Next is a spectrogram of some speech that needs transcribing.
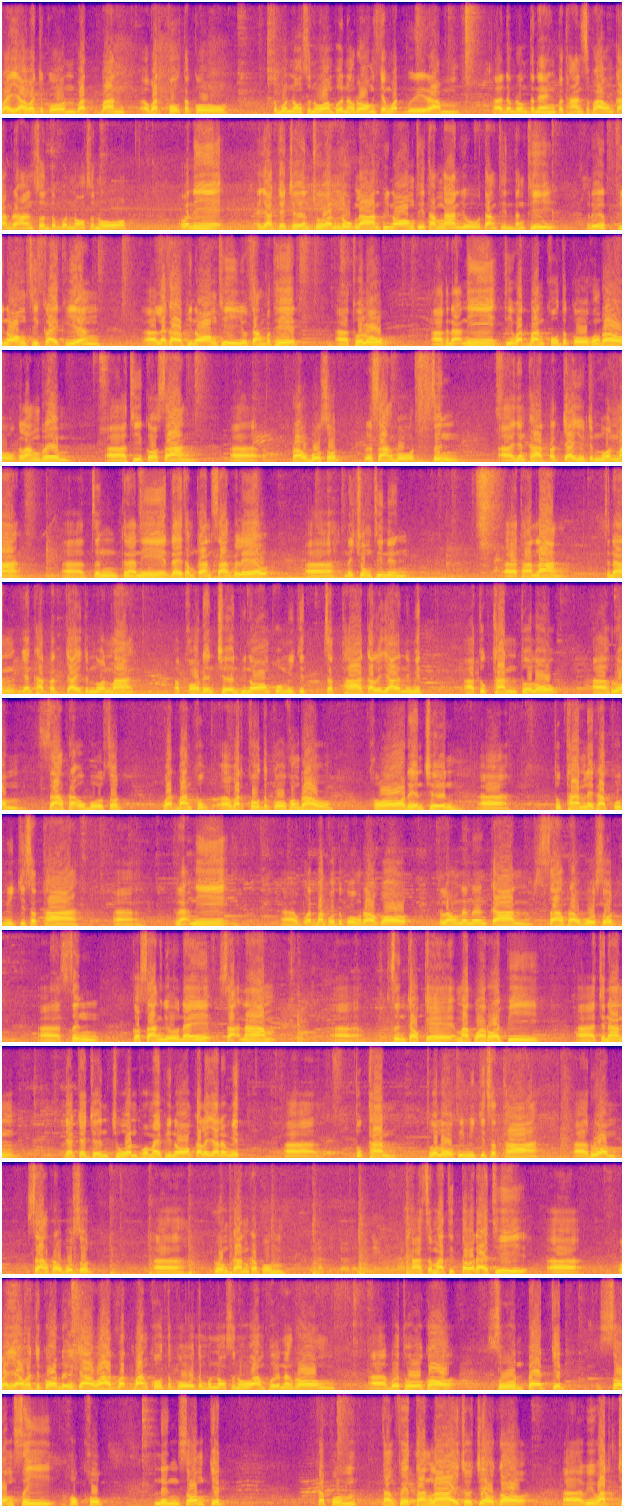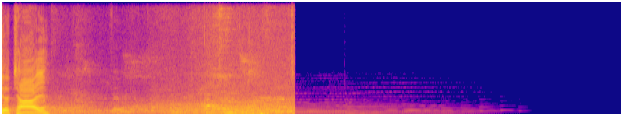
ไวยาวัจกร วัดบ้านวัดโคกตะโกตำบลหนองสนอำเภอนางรอง จังหวัดบุรีรัมย์และดำรงตำแหน่งประธานสภาองค์การบริหารส่วนตำบลหนองสโนวันนี้อยากจะเชิญชวนลูกหลานพี่น้องที่ทำงานอยู่ต่างถิ่นต่างที่ หรือพี่น้องที่ใกล้เคียง และก็พี่น้องที่อยู่ต่างประเทศทั่วโลกขณะนี้ที่วัดบ้านโคกตะโกของเรากำลังเริ่มที่ก่อสร้างพระอุโบสถหรือสร้างโบสถ์ซึ่ง ยังขาดปัจจัยอยู่จำนวนมาก ซึ่งขณะนี้ได้ทำการสร้างไปแล้วในช่วงที่หนึ่งฐานล่าง ฉะนั้นยังขาดปัจจัยจำนวนมาก ขอเรียนเชิญพี่น้องผู้มีจิตศรัทธากัลยาณมิตทุกท่านทั่วโลกร่วมสร้างพระอุโบสถ วัดบ้านโคกวัดโคกตะโกของเรา ขอเรียนเชิญทุกท่านเลยครับ ผู้มีจิตศรัทธาขณะนี้ วัดบ้านโคตะโกของเราก็กำลังดำเนินการสร้างพระอุโบสถซึ่งก็สร้างอยู่ในสระน้ำซึ่งเก่าแก่มากกว่าร้อยปีฉะนั้นอยากจะเชิญชวนพ่อแม่พี่น้องกัลยาณมิตรทุกท่านทั่วโลกที่มีจิตศรัทธาร่วมสร้างพระอุโบสถร่วมกันครับผมสามารถติดต่อได้ที่อ่ วยาวัจกรหรือเจ้าวาดวัดบ้านโคตะโกตำบลหนองสโนอำเภอนางรองอเบอร์โทรก็ 087 2466 127 ครับผมทางเฟซทางไลน์โซเชียลก็วิวัฒเฉิดฉาย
